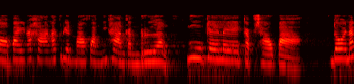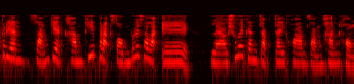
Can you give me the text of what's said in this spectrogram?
ต่อไปนะคะนักเรียนมาฟังนิทานกันเรื่อง งูเกเรกับชาวป่า โดยนักเรียนสังเกตคำที่ประสมด้วยสระเอ แล้วช่วยกันจับใจความสำคัญของ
